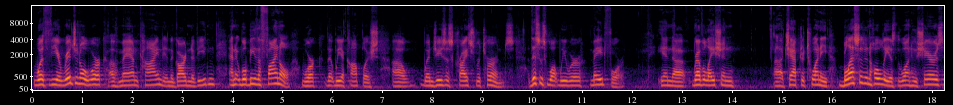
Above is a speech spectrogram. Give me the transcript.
was the original work of mankind in the Garden of Eden, and it will be the final work that we accomplish uh, when Jesus Christ returns. This is what we were made for. In uh, Revelation uh, chapter 20, blessed and holy is the one who shares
